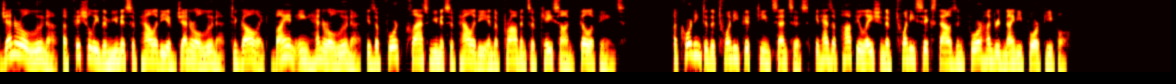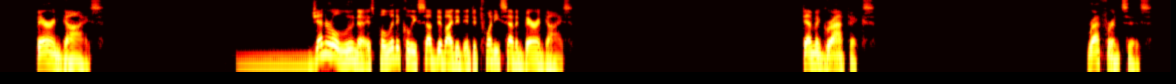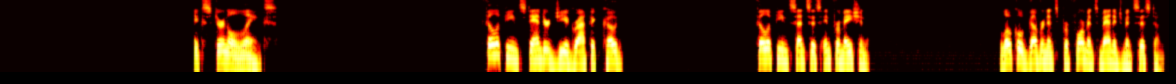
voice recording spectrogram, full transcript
General Luna, officially the municipality of General Luna, Tagalog, Bayan ng General Luna, is a fourth-class municipality in the province of Quezon, Philippines. According to the 2015 census, it has a population of 26,494 people. Barangays General Luna is politically subdivided into 27 barangays. Demographics. References. External links. Philippine Standard Geographic Code. Philippine Census Information. Local Governance Performance Management System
